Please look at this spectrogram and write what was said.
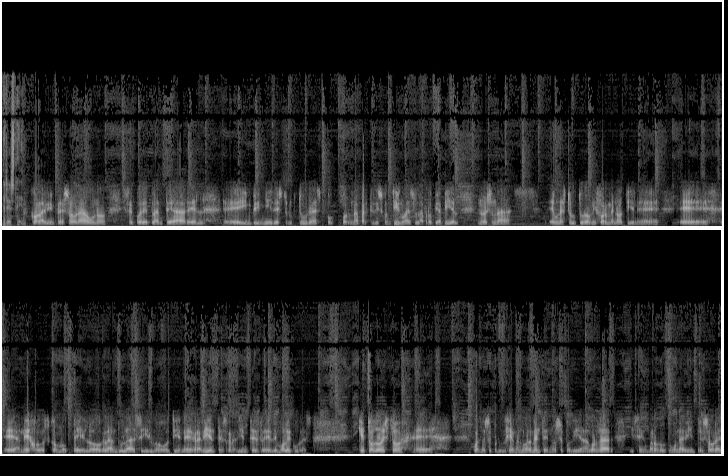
3D. Con la bioimpresora uno se puede plantear el eh, imprimir estructuras po- por, una parte discontinuas. La propia piel no es una, eh, una estructura uniforme, ¿no? Tiene eh, eh, anejos como pelo, glándulas y luego tiene gradientes, gradientes de, de moléculas. Que todo esto, eh, cuando se producía manualmente, no se podía abordar y sin embargo con una bioimpresora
